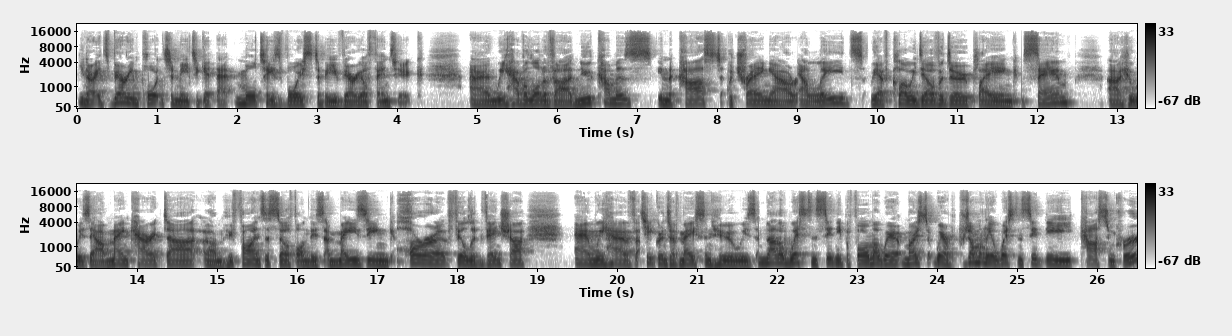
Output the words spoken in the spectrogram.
you know, it's very important to me to get that Maltese voice to be very authentic. And we have a lot of uh, newcomers in the cast portraying our, our leads. We have Chloe Delvedue playing Sam uh, who is our main character, um, who finds herself on this amazing horror filled adventure. And we have Tigran of Mason, who is another Western Sydney performer. We're most we're predominantly a Western Sydney cast and crew,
